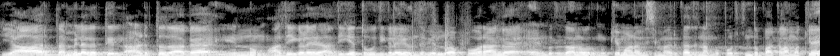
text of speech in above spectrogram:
யார் தமிழகத்தில் அடுத்ததாக இன்னும் அதிகளை அதிக தொகுதிகளை வந்து வெல்வா போகிறாங்க என்பதுதான் ஒரு முக்கியமான விஷயமா இருக்குது அது நம்ம பொறுத்து வந்து பார்க்கலாம் மக்களே.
